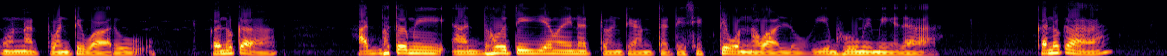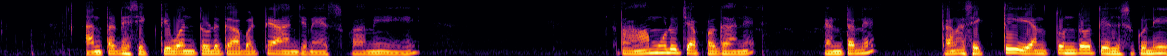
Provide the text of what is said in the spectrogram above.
ఉన్నటువంటి వారు. కనుక అద్భుతమీ అద్భుతీయమైనటువంటి అంతటి శక్తి ఉన్నవాళ్ళు ఈ భూమి మీద. కనుక అంతటి శక్తివంతుడు కాబట్టి ఆంజనేయ స్వామి రాముడు చెప్పగానే వెంటనే తన శక్తి ఎంత ఉందో తెలుసుకుని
